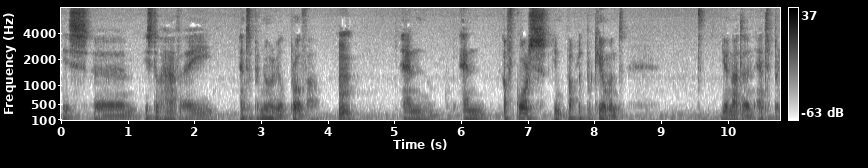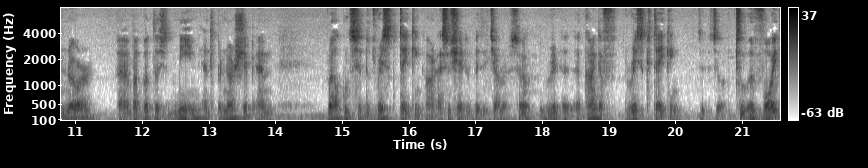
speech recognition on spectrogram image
is um, is to have a entrepreneurial profile. Mm. And and of course, in public procurement, you're not an entrepreneur. Uh, but what does it mean? Entrepreneurship and well considered risk taking are associated with each other. So, ri- a, a kind of risk taking to, to, avoid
